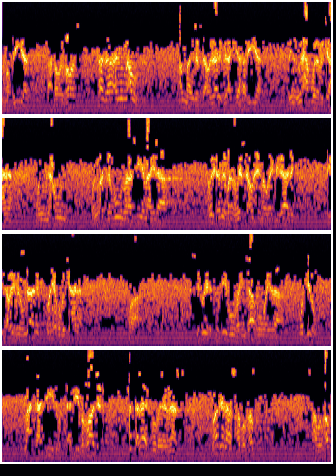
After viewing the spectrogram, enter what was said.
المطيه آثار الفرس هذا علم معروف. أما إذا ادعوا ذلك في اشياء خفية فإنهم يلحقون بالكهنه ويمنعون ويؤدبون ولا سيما اذا عرف منهم انهم يدعون علم الغيب بذلك إذا عرف منهم ذلك والحقوا بالكهنه تصيبوا فإن تابوا وإذا قتلوا مع التهديد والتهديد الراجع حتى لا يكفروا بين الناس. وهكذا أصحاب الخط أصحاب الخط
